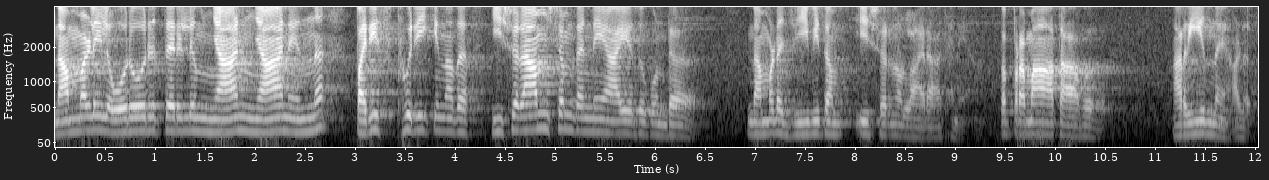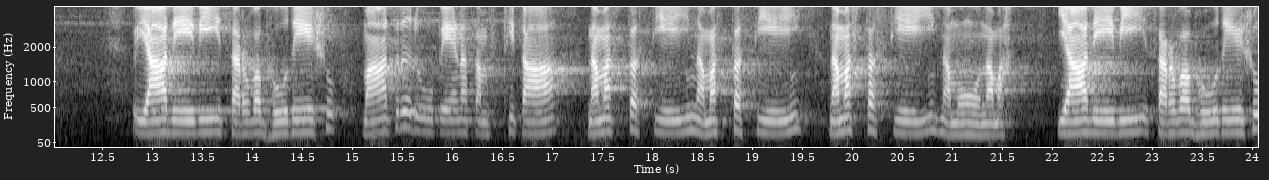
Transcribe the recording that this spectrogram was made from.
നമ്മളിൽ ഓരോരുത്തരിലും ഞാൻ ഞാൻ എന്ന് പരിസ്ഫുരിക്കുന്നത് ഈശ്വരാംശം തന്നെ ആയതുകൊണ്ട് നമ്മുടെ ജീവിതം ഈശ്വരനുള്ള ആരാധനയാണ്. ഇപ്പൊ പ്രമാതാവ് അറിയുന്നയാൾ യാ ദേവി സർവഭൂതേഷു മാതൃരൂപേണ സംസ്ഥിത നമസ്തസ്യൈ നമസ്തസ്യൈ നമസ്തസ്യൈ നമോ നമ യാ ദേവി സർവഭൂതേഷു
